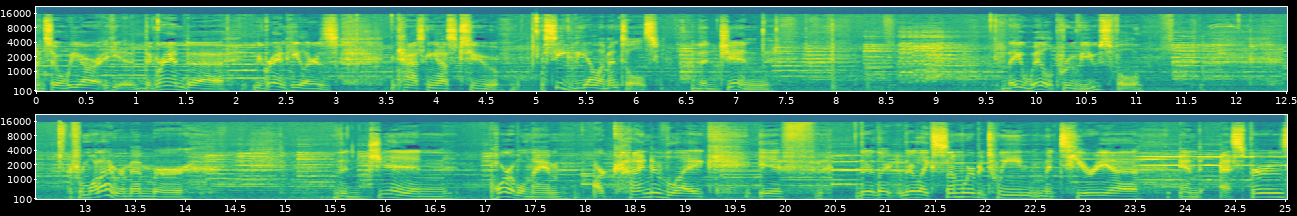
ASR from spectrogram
And so we are he, the grand uh, the grand healer is tasking us to seek the elementals, the Djinn. They will prove useful. From what I remember, the Djinn horrible name are kind of like if they're like they're like somewhere between materia and espers.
